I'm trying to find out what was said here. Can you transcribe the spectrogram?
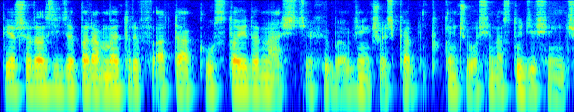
Pierwszy raz widzę parametry w ataku 111, chyba większość kart kończyło się na 110.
